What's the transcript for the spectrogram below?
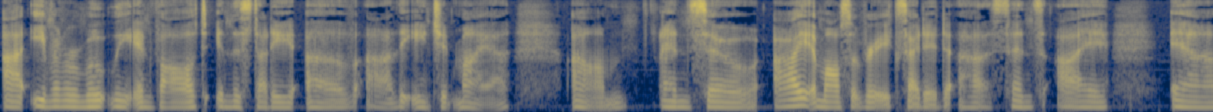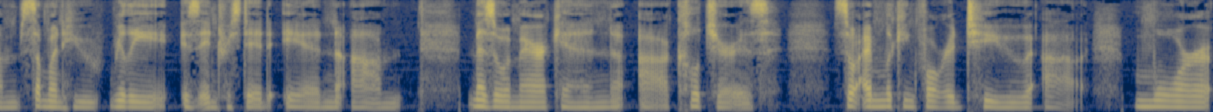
uh, even remotely involved in the study of uh, the ancient Maya. Um, and so, I am also very excited uh, since I am someone who really is interested in um, Mesoamerican uh, cultures So I'm looking forward to uh, more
